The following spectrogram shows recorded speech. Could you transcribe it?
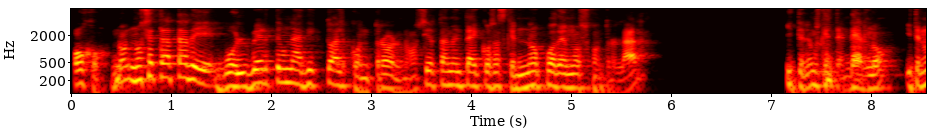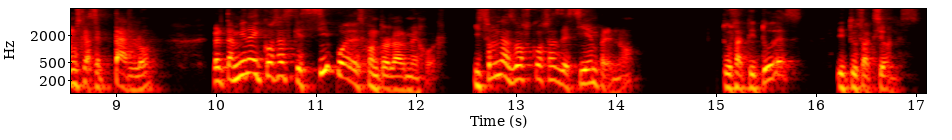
ojo, no, no se trata de volverte un adicto al control, ¿no? Ciertamente hay cosas que no podemos controlar y tenemos que entenderlo y tenemos que aceptarlo, pero también hay cosas que sí puedes controlar mejor. Y son las dos cosas de siempre, ¿no? Tus actitudes y tus acciones.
